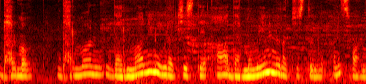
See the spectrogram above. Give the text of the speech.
ధర్మం. ధర్మాన్ని ధర్మాన్ని నువ్వు రక్షిస్తే ఆ ధర్మమే నిన్ను రక్షిస్తుంది అని స్వామి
